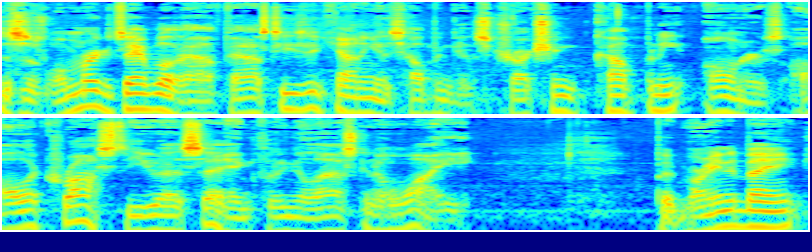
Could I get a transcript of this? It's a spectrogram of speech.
This is one more example of how Fast Easy Accounting is helping construction company owners all across the USA, including Alaska and Hawaii, put money in the bank,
